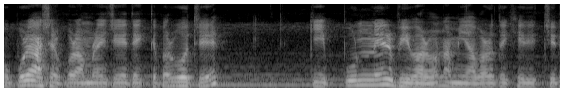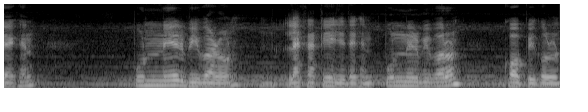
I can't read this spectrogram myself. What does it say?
উপরে আসার পর আমরা এই জায়গায় দেখতে পারব যে, কি পণ্যের বিবরণ, আমি আবারও দেখিয়ে দিচ্ছি দেখেন। পণ্যের বিবরণ, লেখাটি এই যে দেখেন পণ্যের বিবরণ কপি করুন।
